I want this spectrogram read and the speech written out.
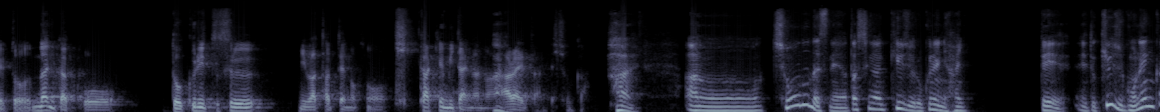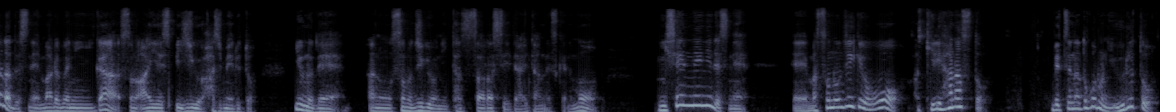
えっと、何かこう、独立するにわたってのそのきっかけみたいなのはあられたんでしょうか、はい、はい。あのー、ちょうどですね、私が96年に入って、えっと、95年からですね、丸紅がその ISP 事業を始めるというので、あの、その事業に携わらせていただいたんですけども、2000年にですね、えー、まあ、その事業を切り離すと、別なところに売ると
